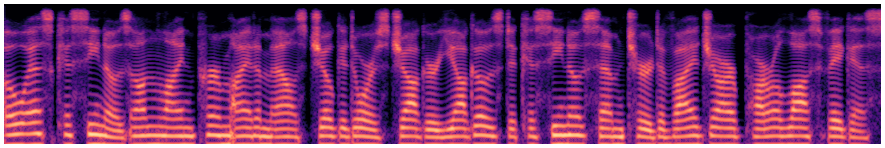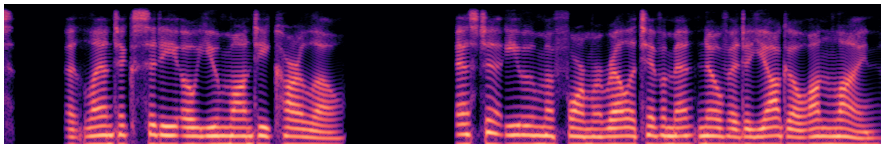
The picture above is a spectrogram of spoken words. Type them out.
Os casinos online permitem aos jogadores jogar jogos de casino sem ter de viajar para Las Vegas, Atlantic City ou Monte Carlo. Esta é uma forma relativamente nova de jogo online.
